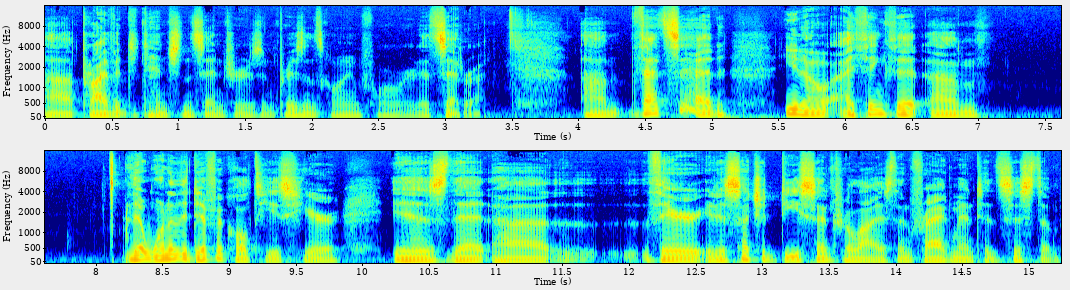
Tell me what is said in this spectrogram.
uh, private detention centers and prisons going forward, et cetera. Um, that said, you know, I think that um, that one of the difficulties here is that uh, there it is such a decentralized and fragmented system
